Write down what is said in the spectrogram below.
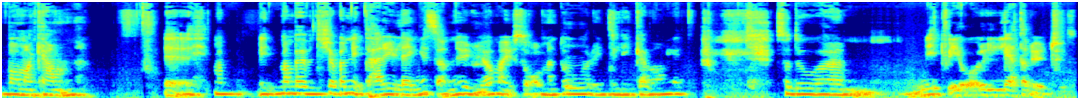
vad man kan eh, man, man behöver inte köpa nytt, det här är ju länge sedan, nu gör man ju så, men då Mm. var det inte lika vanligt. Så då eh, gick vi och letade ut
